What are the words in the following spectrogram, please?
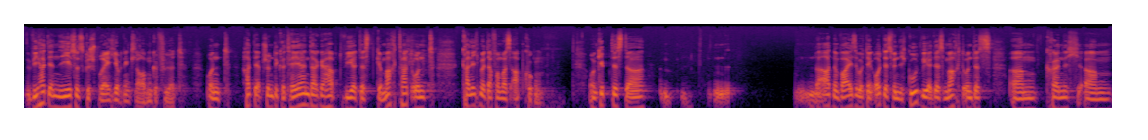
wie hat denn Jesus Gespräche über den Glauben geführt? Und hat er bestimmte Kriterien da gehabt, wie er das gemacht hat? Und kann ich mir davon was abgucken? Und gibt es da eine Art und Weise, wo ich denke, oh, das finde ich gut, wie er das macht und das ähm, kann ich ähm,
